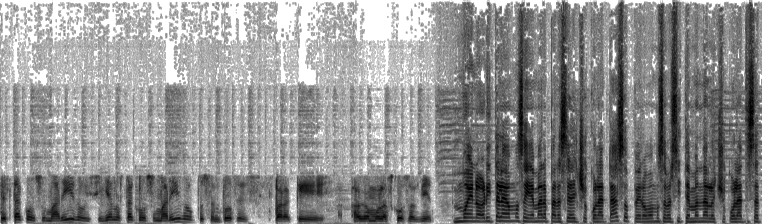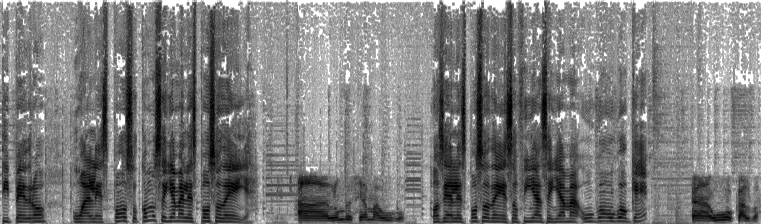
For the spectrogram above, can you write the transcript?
está con su marido y si ya no está con su marido, pues entonces para que hagamos las cosas bien. Bueno, ahorita le vamos a llamar para hacer el chocolatazo, pero vamos a ver si te manda los chocolates a ti, Pedro, o al esposo. ¿Cómo se llama el esposo de ella? Ah, el hombre se llama Hugo. O sea, el esposo de Sofía se llama Hugo. ¿Hugo qué? Ah, Hugo Calva.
